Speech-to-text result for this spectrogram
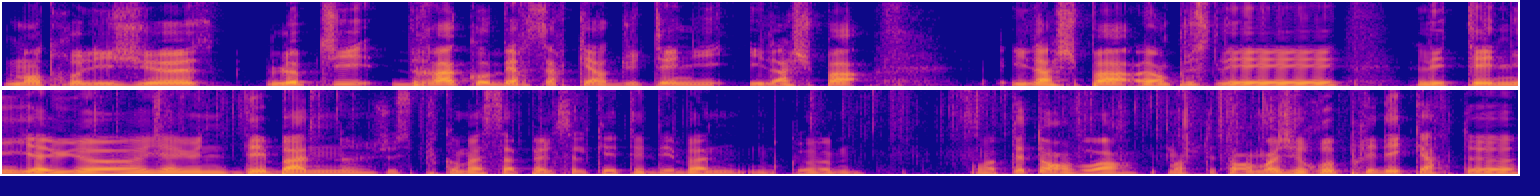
menthe religieuse, le petit Draco Berserker du tennis, il lâche pas. Il lâche pas. En plus, les, les tennis, il y, a eu, euh, une débanne, je sais plus comment elle s'appelle, celle qui a été débanne. Euh, on va peut-être en revoir. Moi, j'ai repris des cartes. Euh,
